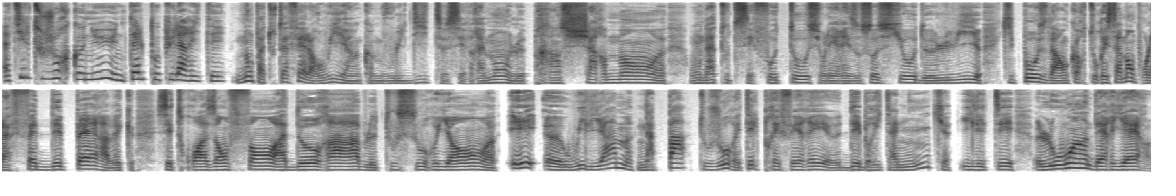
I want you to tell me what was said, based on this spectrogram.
A-t-il toujours connu une telle popularité? Non, pas tout à fait. Alors oui, hein, comme vous le dites, c'est vraiment le prince charmant. Euh, on a toutes ces photos sur les réseaux sociaux de lui euh, qui pose là encore tout récemment pour la fête des pères avec ses trois enfants adorables, tout souriants. Et euh, William n'a pas toujours été le préféré des Britanniques. Il était loin derrière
